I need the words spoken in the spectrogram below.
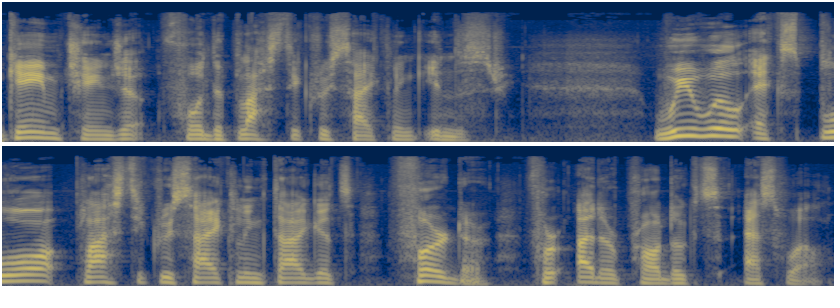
game changer for the plastic recycling industry. We will explore plastic recycling targets further for other products as well.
